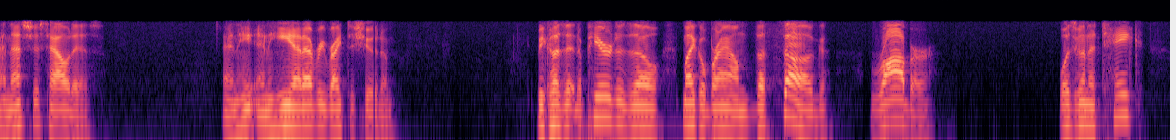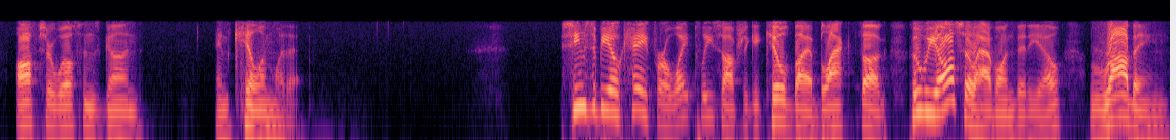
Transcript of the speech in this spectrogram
and that's just how it is. And he and he had every right to shoot him. Because it appeared as though Michael Brown, the thug, robber, was going to take Officer Wilson's gun and kill him with it. Seems to be okay for a white police officer to get killed by a black thug, who we also have on video robbing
